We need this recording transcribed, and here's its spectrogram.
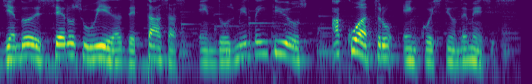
yendo de cero subidas de tasas en 2022 a cuatro en cuestión de meses.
